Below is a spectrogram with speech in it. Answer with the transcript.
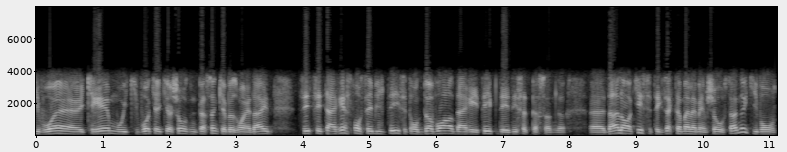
qui voit un crime ou qui voit quelque chose, une personne qui a besoin d'aide. Tu sais, C'est ta responsabilité, c'est ton devoir d'arrêter puis d'aider cette personne-là. Euh, dans le hockey, c'est exactement la même chose. T'en as qui vont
